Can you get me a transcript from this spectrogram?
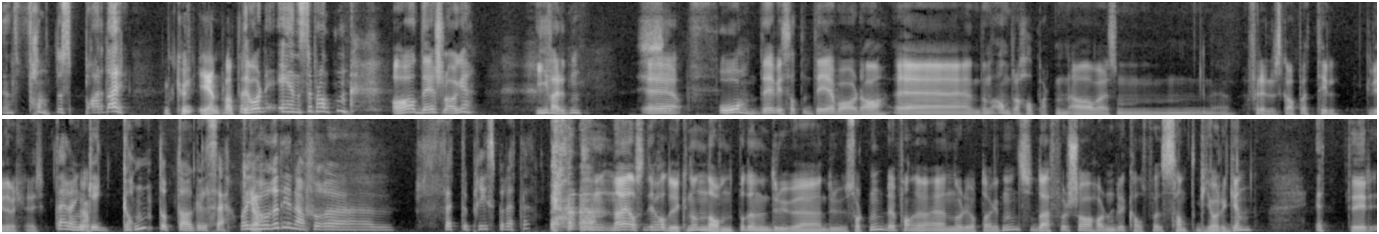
den fantes bare der! Kun én plante. Det var den eneste planten av det slaget i verden. Eh, og det viste at det var da eh, den andre halvparten av liksom, foreldreskapet til Grüner Weltner. Det er jo en gigantoppdagelse. Hva Ja. gjorde de da for å sette pris på dette? Nei, altså De hadde jo ikke noe navn på denne drue, druesorten det når de oppdaget den, så derfor så har den blitt kalt for Sant Georgen etter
